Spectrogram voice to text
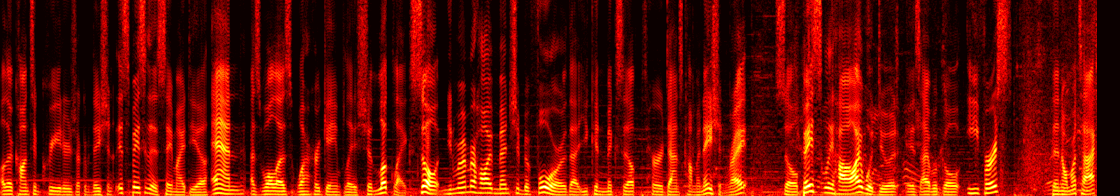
other content creators' recommendation. It's basically the same idea and as well as what her gameplay should look like. So, you remember how I mentioned before that you can mix up her dance combination, right? So basically how I would do it is I would go E first, then normal attack,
